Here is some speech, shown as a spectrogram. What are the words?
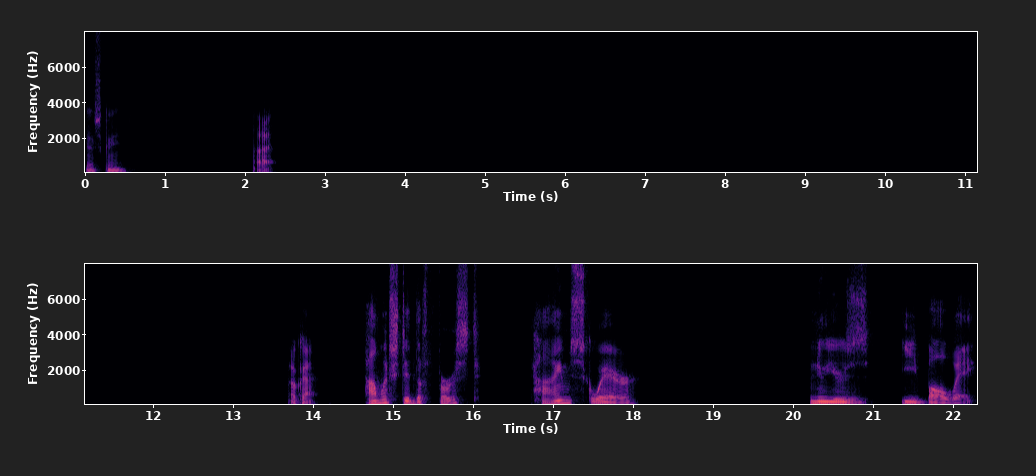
Share screen. All right. Okay. How much did the first Times Square New Year's Eve ball weigh?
